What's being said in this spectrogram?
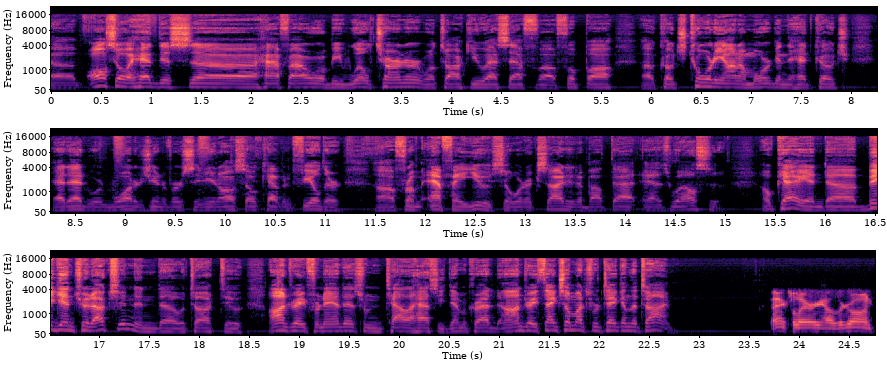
Uh, also ahead this uh, half hour will be Will Turner. We'll talk USF uh, football. Uh, coach Toriano Morgan, the head coach at Edward Waters University, and also Kevin Fielder uh, from FAU. So we're excited about that as well. So, okay, and uh, big introduction, and we'll talk to Andre Fernandez from Tallahassee Democrat. Andre, thanks so much for taking the time. Thanks, Larry. How's it going?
